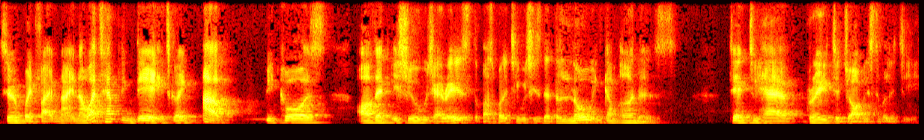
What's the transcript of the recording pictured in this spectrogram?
0.59. Now what's happening there, it's going up because of that issue which I raised, the possibility, which is that the low income earners tend to have greater job instability.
